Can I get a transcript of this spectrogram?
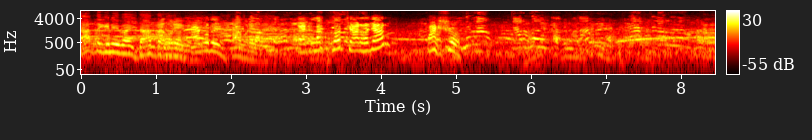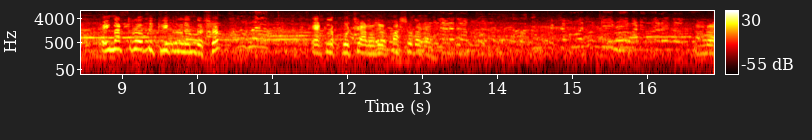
দাঁত। দেখিনি ভাই দাঁত আগরে এক লক্ষ চার হাজার পাঁচশো। এইমাত্র বিক্রি করলেন দর্শক এক লক্ষ চার হাজার পাঁচশো টাকা। আমরা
